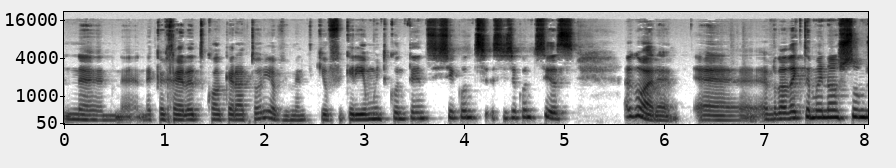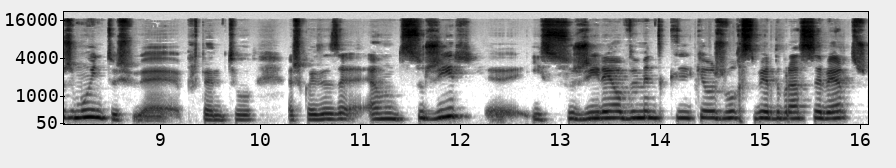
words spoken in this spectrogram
na, na, na carreira de qualquer ator e, obviamente, que eu ficaria muito contente se isso, se isso acontecesse. Agora, ah, a verdade é que também nós somos muitos, eh, portanto, as coisas hão de surgir, e se surgirem, obviamente que, que eu os vou receber de braços abertos,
